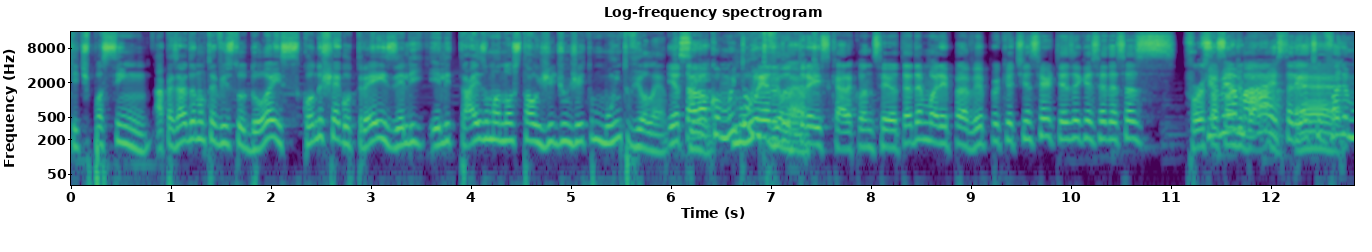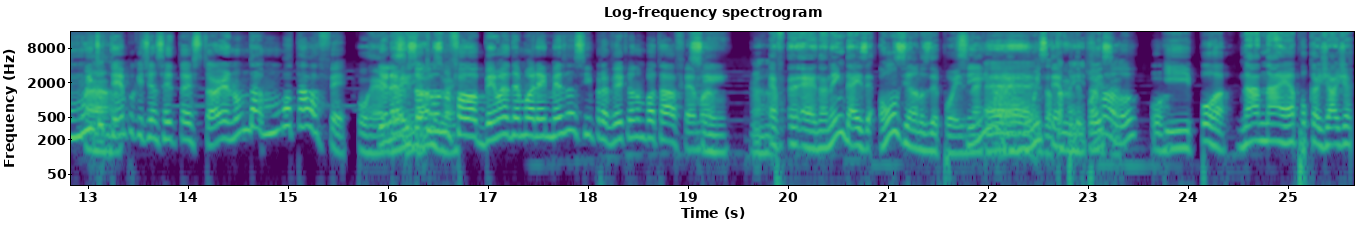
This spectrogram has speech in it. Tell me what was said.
que, tipo assim, apesar de eu não ter visto o 2, quando chega o 3, ele, ele traz uma nostalgia de um jeito muito violento. E eu tava Sim, com muito, muito medo violento. do 3, cara, quando saiu. Eu até demorei pra ver, porque eu tinha certeza que ia ser dessas. Forçação filme a de mais, barra. tá ligado? É. Tipo, fazia muito Aham. tempo que tinha saído Toy Story, eu não, dá, não botava fé. Porra, é e eu lembro que 10 todo anos, mundo velho. falou bem, mas eu demorei mesmo assim pra ver que eu não botava fé, mano. Aham. É, é, não é nem 10, é 11 anos depois, Sim, né? é? É, muito exatamente. tempo depois. Tá maluco? Porra. E, porra, na, na época já, já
